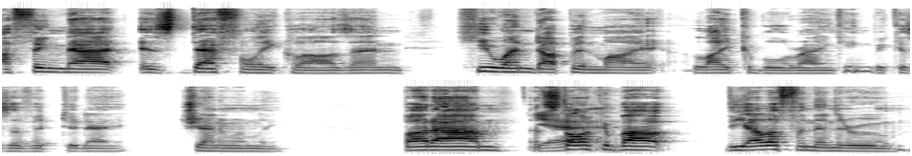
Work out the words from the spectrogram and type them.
I think that is definitely class, and he went up in my likable ranking because of it today, genuinely. But um, let's yeah. talk about the elephant in the room.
